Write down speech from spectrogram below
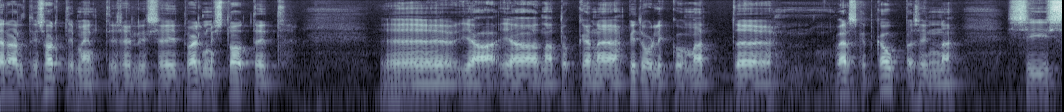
eraldi sortimenti selliseid valmistooteid ja, ja natukene pidulikumat värsket kaupa sinna, siis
